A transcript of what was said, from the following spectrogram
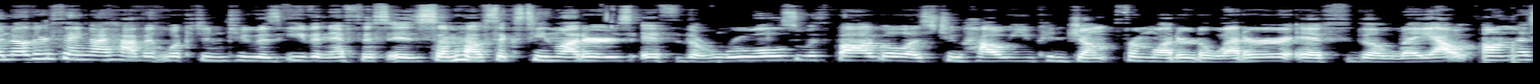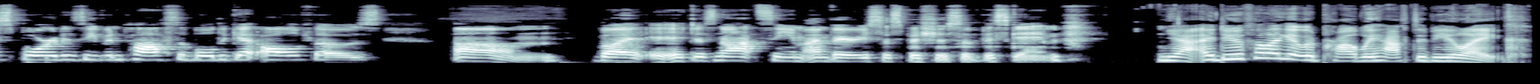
Another thing I haven't looked into is even if this is somehow 16 letters, if the rules with Boggle as to how you can jump from letter to letter, if the layout on this board is even possible to get all of those. Um, but it does not seem, I'm very suspicious of this game. Yeah, I do feel like it would probably have to be like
